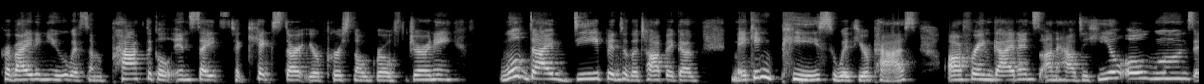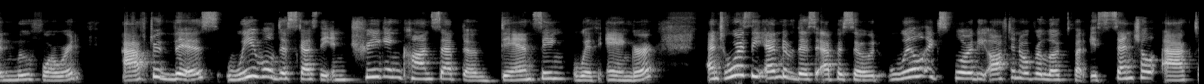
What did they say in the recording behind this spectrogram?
providing you with some practical insights to kickstart your personal growth journey. We'll dive deep into the topic of making peace with your past, offering guidance on how to heal old wounds and move forward. After this, we will discuss the intriguing concept of dancing with anger. And towards the end of this episode, we'll explore the often overlooked but essential act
